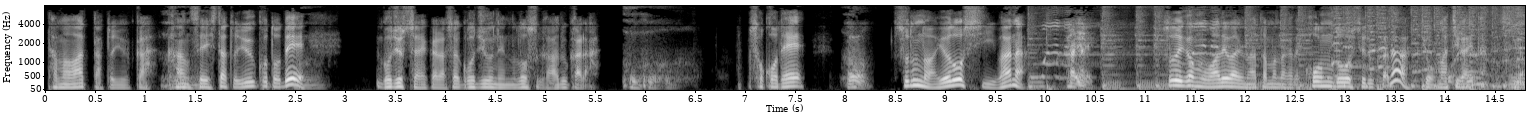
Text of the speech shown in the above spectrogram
賜ったというかうん、完成したということうで、ん、50歳からさ、50年のロスがあるから、うん。そこで、うん。するのはよろしいわな。はいはい。それがもう我々の頭の中で混同してるから、今日間違えたんですよ。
